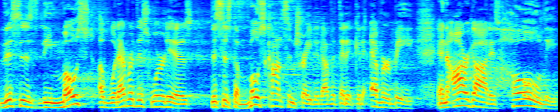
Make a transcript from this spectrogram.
this is the most of whatever this word is. This is the most concentrated of it that it could ever be. And our God is holy,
